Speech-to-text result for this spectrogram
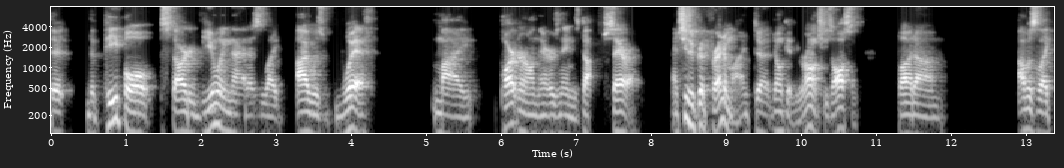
the the people started viewing that as like I was with my partner on there. His name is Dr. Sarah, and she's a good friend of mine. Don't get me wrong, she's awesome, but um, I was like,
